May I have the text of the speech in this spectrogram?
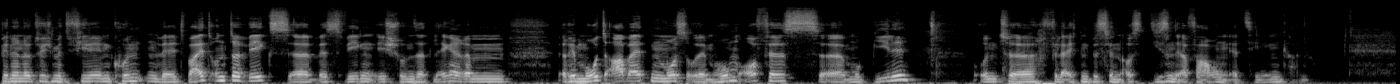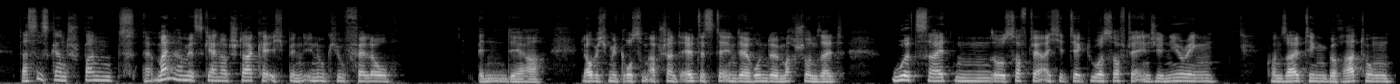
bin ich natürlich mit vielen Kunden weltweit unterwegs, äh, weswegen ich schon seit längerem remote arbeiten muss oder im Homeoffice äh, mobil und vielleicht ein bisschen aus diesen Erfahrungen erzählen kann. Das ist ganz spannend. Mein Name ist Gernot Starke, ich bin InnoQ Fellow bin der, glaube ich, mit großem Abstand älteste in der Runde, mache schon seit Urzeiten so Softwarearchitektur, Software Engineering, Consulting, Beratung.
